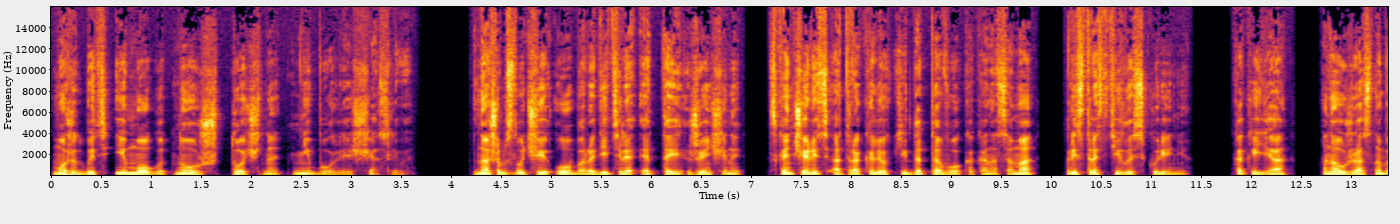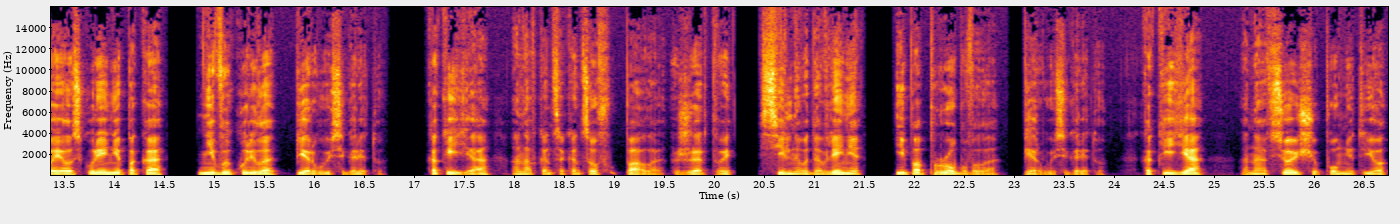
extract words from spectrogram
Может быть, и могут, но уж точно не более счастливы. В нашем случае оба родителя этой женщины скончались от рака легких до того, как она сама пристрастилась к курению. Как и я, она ужасно боялась курения, пока не выкурила первую сигарету. Как и я, она в конце концов пала жертвой сильного давления и попробовала первую сигарету. Как и я, она все еще помнит ее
